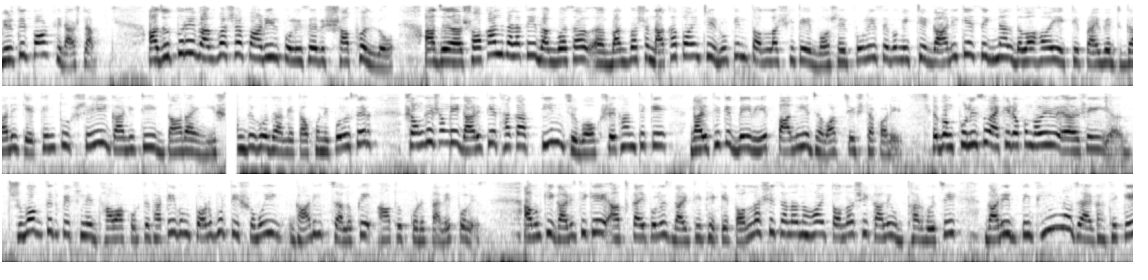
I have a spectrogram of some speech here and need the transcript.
বিরতির পর ফিরে আসলাম। আজ উত্তরে বাগবাসা ফাঁড়ির পুলিশের সাফল্য। আজ সকালবেলাতে বাগবাসা বাগবাসা নাকা পয়েন্টে রুটিন তল্লাশিতে বসে পুলিশ এবং একটি গাড়িকে সিগন্যাল দেওয়া হয়, একটি প্রাইভেট গাড়িকে, কিন্তু সেই গাড়িটি দাঁড়ায়নি। সন্দেহ জাগে তখনই পুলিশের। সঙ্গে সঙ্গে গাড়িতে থাকা তিন যুবক সেখান থেকে গাড়ি থেকে বেরিয়ে পালিয়ে যাওয়ার চেষ্টা করে এবং পুলিশও একই রকম ভাবে সেই যুবকদের পেছনে ধাওয়া করতে থাকে এবং পরবর্তী সময় গাড়ির চালককে আটক করে ফেলে পুলিশ। এমনকি গাড়িটিকে আটকায় পুলিশ, গাড়িটি থেকে তল্লাশি চালানো হয়। তল্লাশি কালে উদ্ধার হয়েছে গাড়ির বিভিন্ন জায়গা থেকে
